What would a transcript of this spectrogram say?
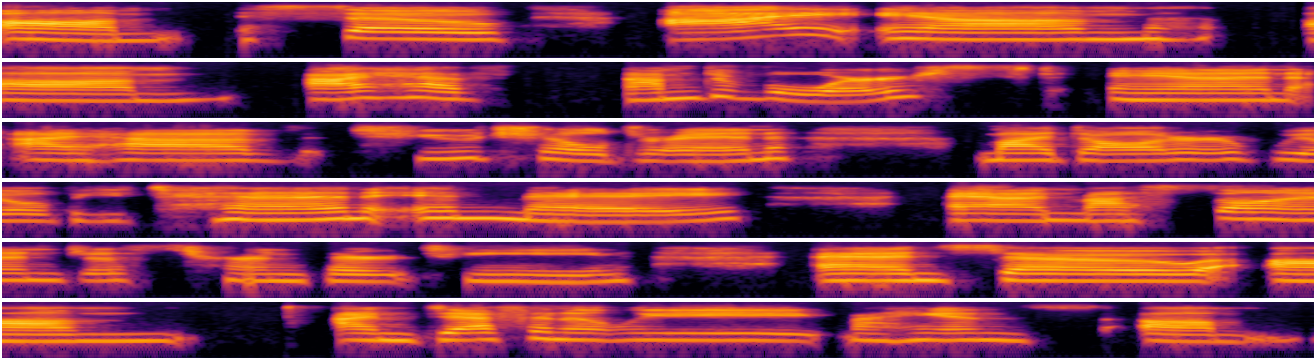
Um, so i am um, i have i'm divorced and i have two children. My daughter will be 10 in may and my son just turned 13 and so um, I'm definitely my hands um,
